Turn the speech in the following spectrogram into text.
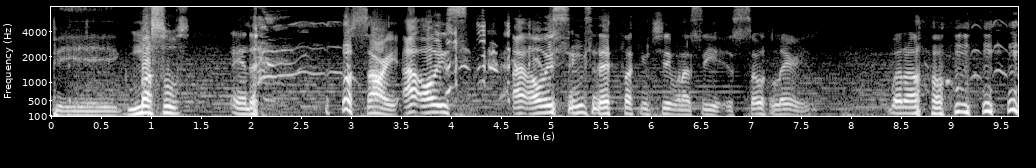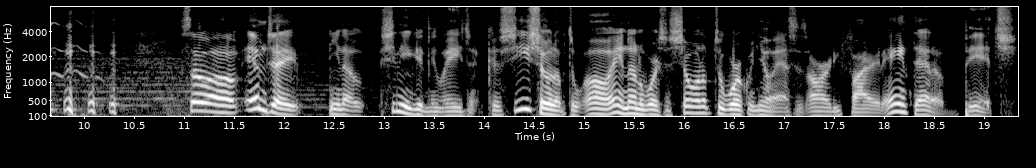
big muscles, and uh, sorry, I always I always sing to that fucking shit when I see it. It's so hilarious. But um, so um, MJ, you know, she need to get a new agent because she showed up to oh, ain't nothing worse than showing up to work when your ass is already fired. Ain't that a bitch?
